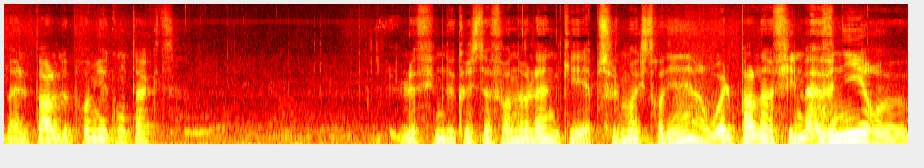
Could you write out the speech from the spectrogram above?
Bah, elle parle de Premier Contact le film de Christopher Nolan qui est absolument extraordinaire, ou elle parle d'un film à venir, euh,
